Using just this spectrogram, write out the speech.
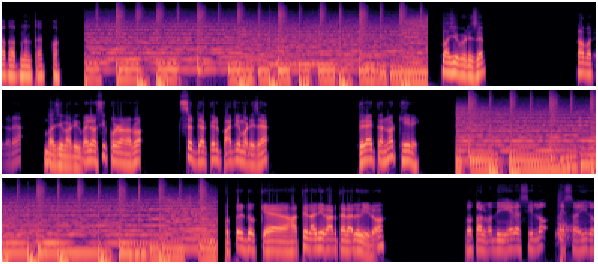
ಅದಾದ್ಮೇಲೆ ತಪ್ಪ ಬಾಜಿ ಮಾಡಿ ಸರ್. ಮಾಡಿದ್ದಾರೆ. ಬಾಜಿ ಮಾಡಿ. ಬೆಲೆ ಹಸಿ ಕೊಡೋಣರು ಸದ್ಯಕ್ಕೆ ಬಾಜಿ ಮಾಡಿ ಸರ್. ಕಣ್ಣು ಕೇರಿ ಇದು ಕೆ ಹತ್ತಿ ಲಾರಿ ಆಡ್ತಾ ಇರೋದು ಇದು ಲೋಕಲ್ ಬಂದು ಏರಿಯಾ ಸಿಲ್ಲು ಎಸ್ ಇದು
